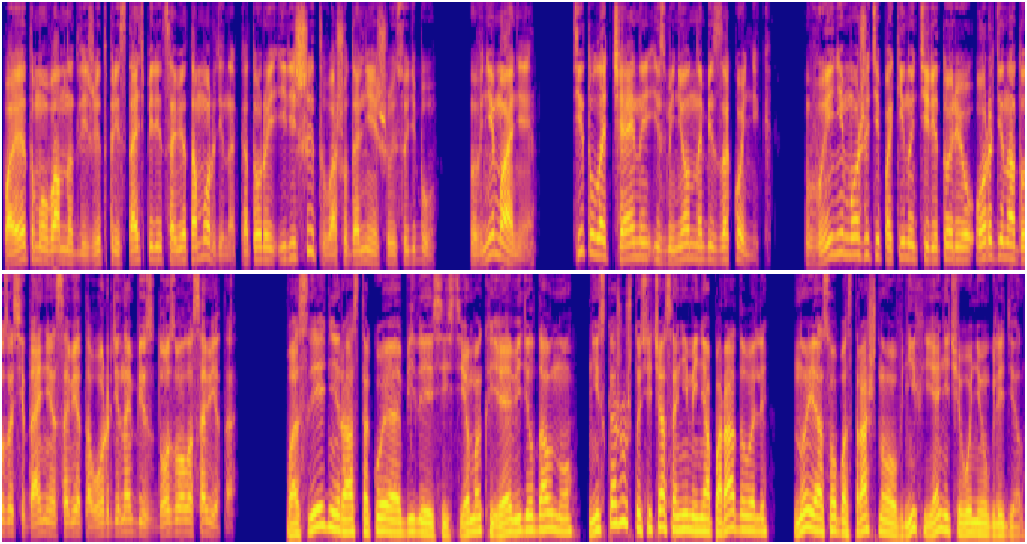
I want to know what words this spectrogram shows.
поэтому вам надлежит предстать перед Советом Ордена, который и решит вашу дальнейшую судьбу. Внимание! Титул «Отчаянный» изменен на «Беззаконник». Вы не можете покинуть территорию Ордена до заседания Совета Ордена без дозвола Совета. Последний раз такое обилие системок я видел давно. Не скажу, что сейчас они меня порадовали, но и особо страшного в них я ничего не углядел.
